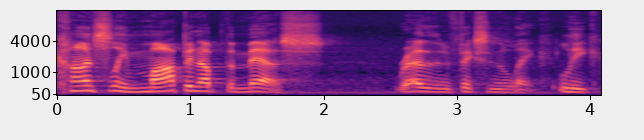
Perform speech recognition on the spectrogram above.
constantly mopping up the mess rather than fixing the leak. leak.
